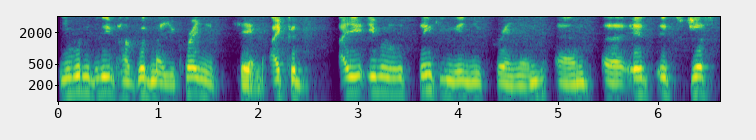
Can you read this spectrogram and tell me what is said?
you wouldn't believe how good my Ukrainian became. I could I even was thinking in Ukrainian, and uh, it, it's just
